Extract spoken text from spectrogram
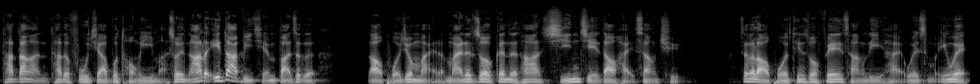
他当然他的夫家不同意嘛，所以拿了一大笔钱把这个老婆就买了，买了之后跟着他行解到海上去。这个老婆听说非常厉害，为什么？因为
